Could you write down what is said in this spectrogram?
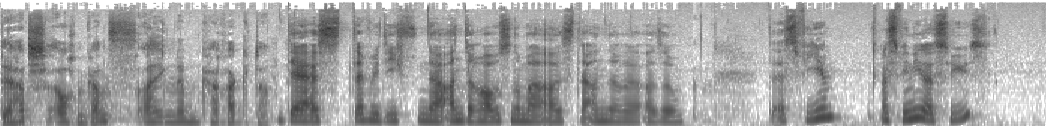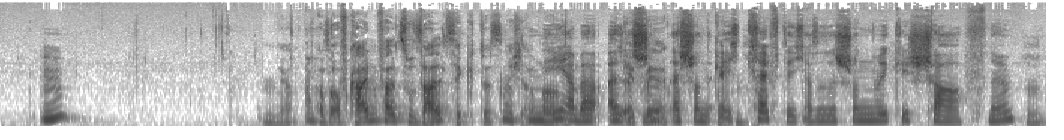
der hat auch einen ganz eigenen Charakter. Der ist definitiv eine andere Hausnummer als der andere. Also, der ist viel, ist weniger süß. Mhm. Ja, also auf keinen Fall zu salzig, das nicht. Aber nee, aber also ist schon, ist schon echt kräftig. Also, das ist schon wirklich scharf, ne? Mhm.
